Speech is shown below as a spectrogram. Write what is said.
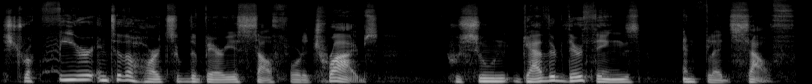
struck fear into the hearts of the various South Florida tribes, who soon gathered their things and fled south.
